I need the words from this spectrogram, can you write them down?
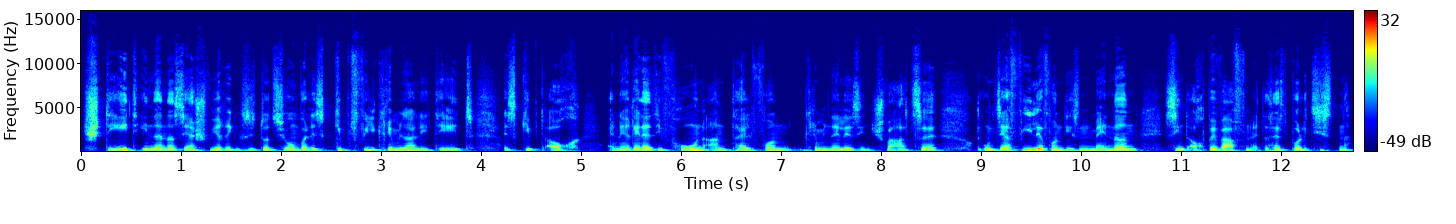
steht in einer sehr schwierigen Situation, weil es gibt viel Kriminalität. Es gibt auch einen relativ hohen Anteil von Kriminelle sind Schwarze. Und sehr viele von diesen Männern sind auch bewaffnet. Das heißt, Polizisten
